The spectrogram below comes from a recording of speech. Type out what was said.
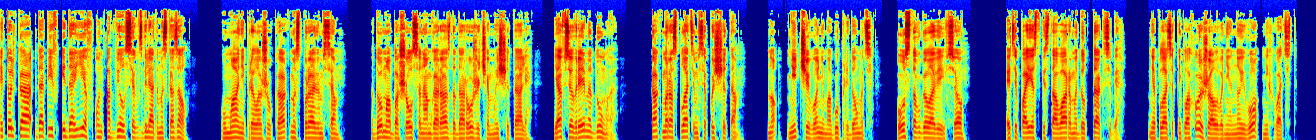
И только допив и доев, он обвел всех взглядом и сказал. «Ума не приложу, как мы справимся. Дом обошелся нам гораздо дороже, чем мы считали. Я все время думаю, как мы расплатимся по счетам. Но ничего не могу придумать. Пусто в голове и все. Эти поездки с товаром идут так себе. Мне платят неплохое жалование, но его не хватит».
